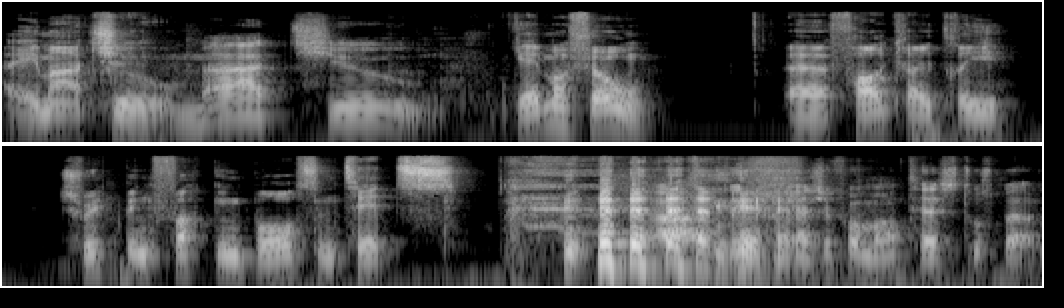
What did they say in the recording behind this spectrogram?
Hei, Macho. Macho. Game of Show. Uh, Far Cry 3. Tripping fucking balls and tits. Ja, jeg kan ikke få mer testospill.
